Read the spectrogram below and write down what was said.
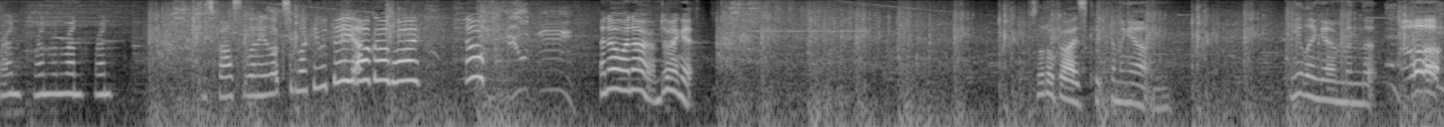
Run, run, run, run, run. He's faster than he looks like he would be. Oh god, why? No! I know, I know, I'm doing it. These little guys keep coming out and healing him and the. Ugh.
